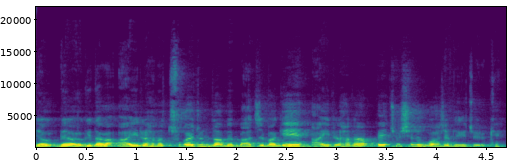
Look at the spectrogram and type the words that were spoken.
여, 내가 여기다가 i를 하나 추가해 준 다음에 마지막에 i를 하나 빼주시는 거 하시면 되겠죠. 이렇게.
